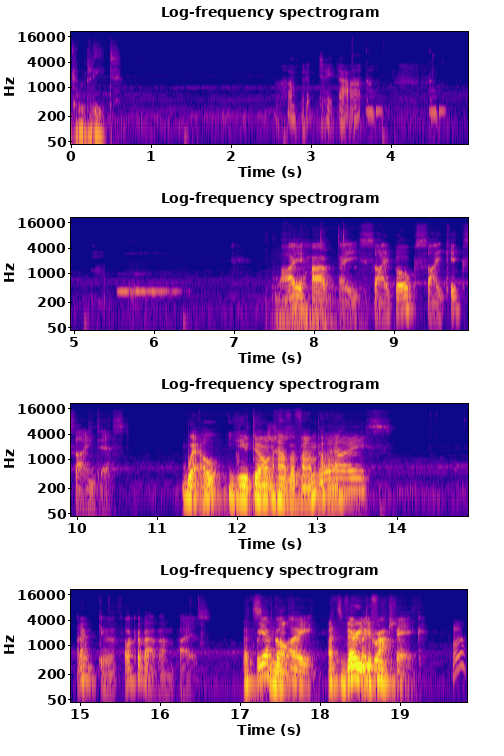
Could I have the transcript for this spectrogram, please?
complete. I'll take that. I have a cyborg psychic scientist. Well, you don't have a vampire. Nice. I don't give a fuck about vampires. That's We have not, got a That's very different. demographic. What?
